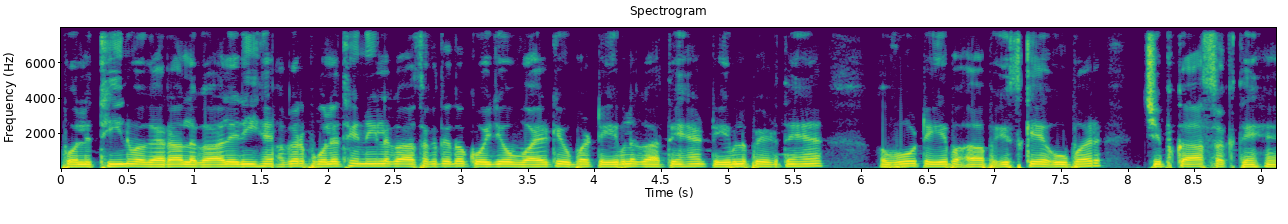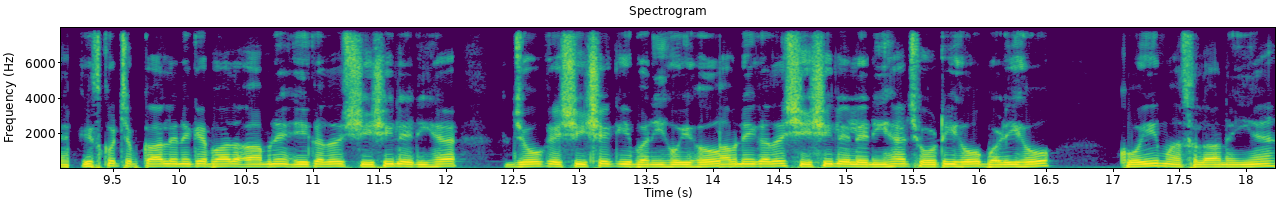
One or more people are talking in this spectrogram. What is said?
पॉलीथीन वगैरह लगा लेनी है। अगर पॉलीथीन नहीं लगा सकते तो कोई जो वायर के ऊपर टेप लगाते हैं टेप लपेटते हैं, वो टेप आप इसके ऊपर चिपका सकते हैं। इसको चिपका लेने के बाद आपने एक अदर शीशी लेनी है, जो कि शीशे की बनी हुई हो। आपने एक अदर शीशी ले लेनी है, छोटी हो, बड़ी हो, कोई मसला नहीं है।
